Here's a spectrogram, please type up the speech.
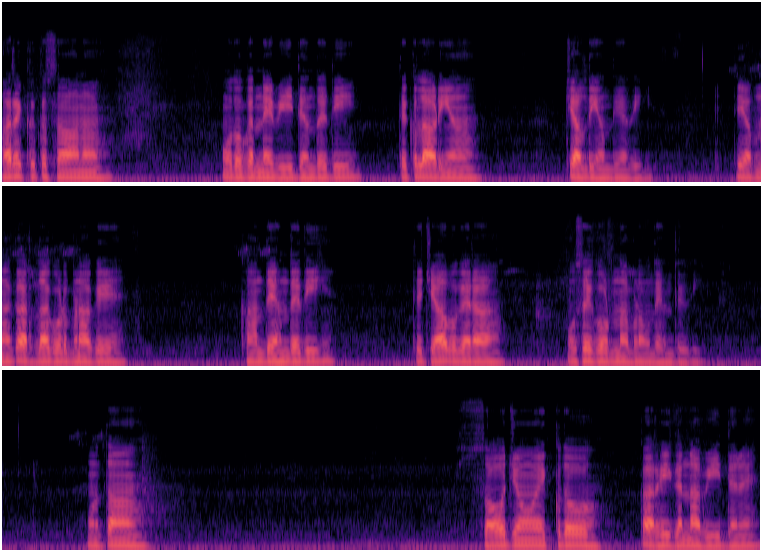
ਹਰ ਇੱਕ ਕਿਸਾਨ ਉਦੋਂ ਗੰਨੇ ਬੀਜ ਦਿੰਦੇ ਸੀ ਤੇ ਕਲਾੜੀਆਂ ਚੱਲਦੀਆਂ ਹੁੰਦੀਆਂ ਸੀ ਤੇ ਆਪਣਾ ਘਰ ਦਾ ਗੁੜ ਬਣਾ ਕੇ ਖਾਂਦੇ ਹੁੰਦੇ ਸੀ ਤੇ ਚਾਹ ਵਗੈਰਾ ਉਸੇ ਗੁੜ ਨਾਲ ਬਣਾਉਂਦੇ ਹੁੰਦੇ ਸੀ। ਹੁਣ ਤਾਂ 100 ਚੋਂ ਇੱਕ ਦੋ ਘਰ ਹੀ ਗੰਨਾ ਬੀਜਦੇ ਨੇ।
